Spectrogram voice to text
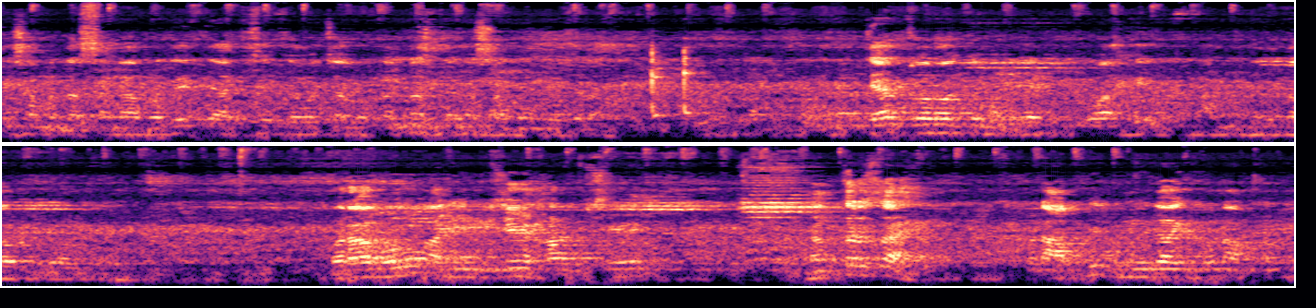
तिशा मतदारसंघामध्ये ते अतिशय जवळच्या लोकांना त्यांना सांगून घेतलं. आहे त्याच जोरावर जो मतदार किंवा हे आम्ही जोरावर पराभव आणि विजय हा विषय नंतरचा आहे. पण आपली भूमिका घेऊन आपण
